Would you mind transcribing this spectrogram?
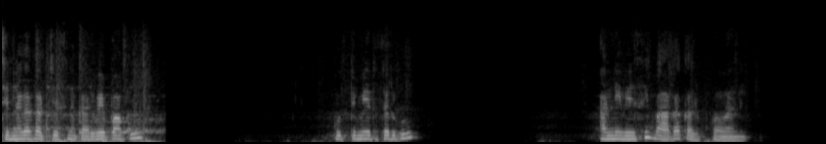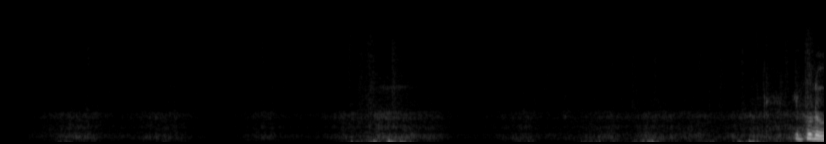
చిన్నగా కట్ చేసిన కరివేపాకు కొత్తిమీర తరుగు అన్నీ వేసి బాగా కలుపుకోవాలి. ఇప్పుడు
